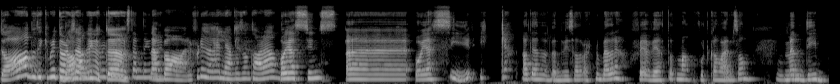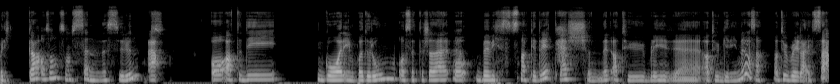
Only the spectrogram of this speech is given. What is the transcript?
Da hadde det ikke blitt dårlig stemning, vet du. Det er bare fordi det er Helene som tar den. Og jeg syns øh, Og jeg sier ikke at jeg nødvendigvis hadde vært noe bedre, for jeg vet at man fort kan være sånn. Men de blikka og sånt som sendes rundt, Ja. og at de går inn på et rom og setter seg der og bevisst snakker dritt Jeg skjønner at hun blir eh, At hun griner, altså. At hun blir lei seg.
